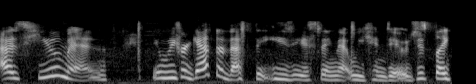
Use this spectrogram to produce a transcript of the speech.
as humans, you know, we forget that that's the easiest thing that we can do. Just like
